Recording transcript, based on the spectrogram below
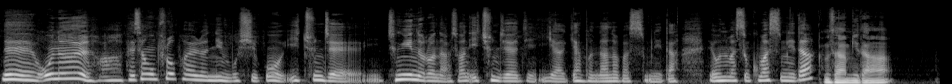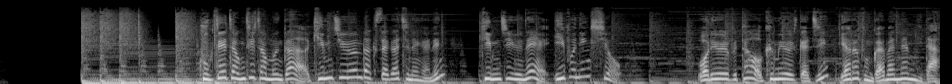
네, 오늘 아, 배상훈 프로파일러님 모시고 이춘재 이 증인으로 나선 이춘재 이야기 한번 나눠봤습니다. 네, 오늘 말씀 고맙습니다. 감사합니다. 국제 정치 전문가 김지윤 박사가 진행하는 김지윤의 이브닝 쇼. 월요일부터 금요일까지 여러분과 만납니다.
